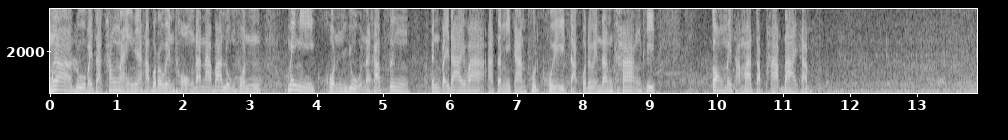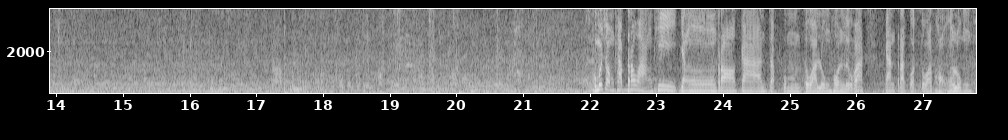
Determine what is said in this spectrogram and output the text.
เมื่อดูไปจากข้างในเนี่ยครับบริเวณโถงด้านหน้าบ้านลุงพลไม่มีคนอยู่นะครับ ซึ่งเป็นไปได้ว่าอาจจะมีการพูดคุยจากบริเวณด้านข้างที่กล้องไม่สามารถจับภาพได้ครับ คุณผู้ชมครับระหว่างที่ยังรอการจับกลุ่มตัวลุงพล หรือว่าการปรากฏตัวของลุงพ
